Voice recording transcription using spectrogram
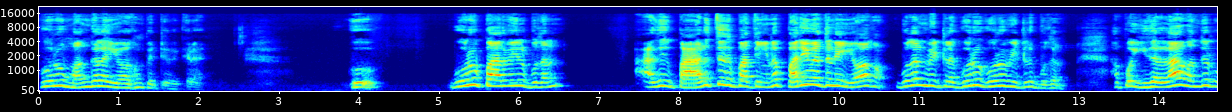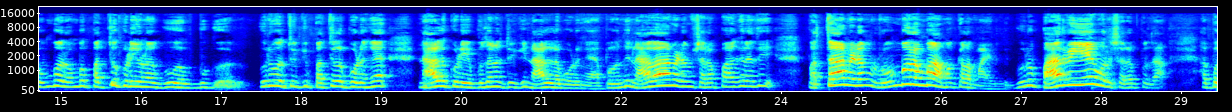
குரு மங்கள யோகம் பெற்றிருக்கிறார். கு- குரு பார்வையில் புதன் அது இப்போ அடுத்தது பார்த்தீங்கன்னா பரிவர்த்தனை யோகம். புதன் வீட்டில் குரு குரு வீட்டில் புதன். அப்போ இதெல்லாம் வந்து ரொம்ப ரொம்ப பத்து கு- கு- குருவை தூக்கி பத்தில் போடுங்க நாலுக்குடிய புதனை தூக்கி நாலில் போடுங்க. அப்போ வந்து நாலாம் இடம் சிறப்பாகிறது. பத்தாம் இடம் ரொம்ப ரொம்ப அமக்கலம் ஆயிடுது குரு பார்வையே ஒரு சிறப்பு தான். அப்போ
